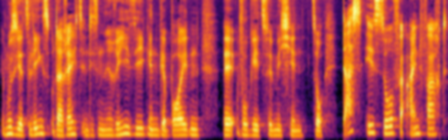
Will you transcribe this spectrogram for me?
muss ich jetzt links oder rechts in diesen riesigen Gebäuden, äh, wo geht's für mich hin? So, das ist so vereinfacht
